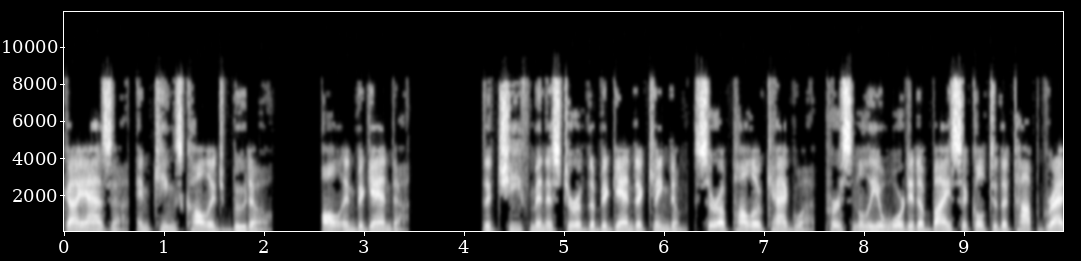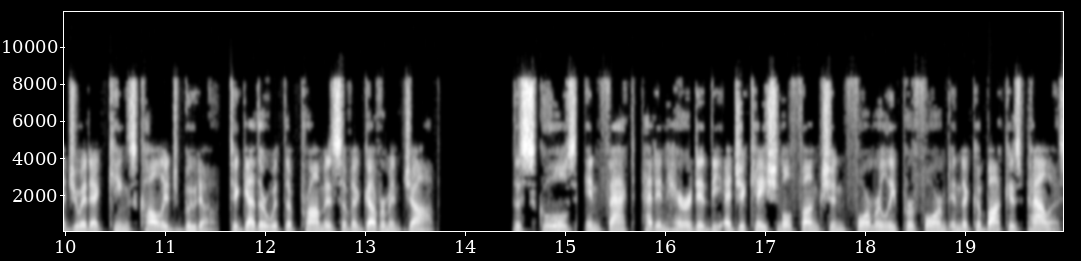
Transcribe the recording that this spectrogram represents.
Gayaza, and King's College Budo—all in Baganda. The chief minister of the Baganda Kingdom, Sir Apollo Kagwa, personally awarded a bicycle to the top graduate at King's College Budo, together with the promise of a government job. The schools, in fact, had inherited the educational function formerly performed in the Kabaka's palace,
